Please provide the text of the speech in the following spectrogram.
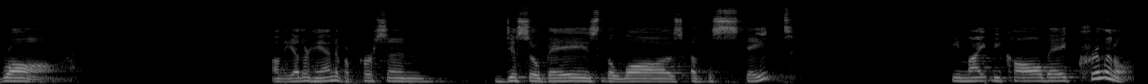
wrong. On the other hand, if a person disobeys the laws of the state, he might be called a criminal.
